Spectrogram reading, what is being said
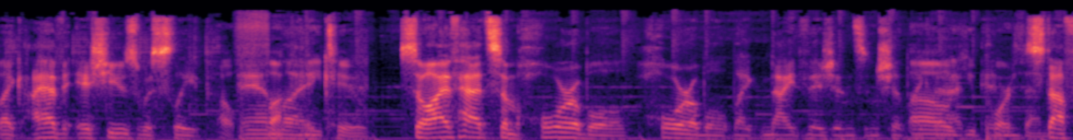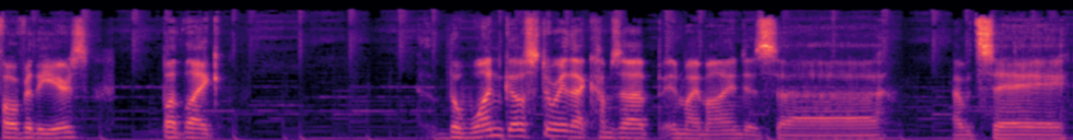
like I have issues with sleep, Oh and fuck like me too. so I've had some horrible, horrible like night visions and shit like Oh, that. you poor and thing. Stuff over the years. But like the one ghost story that comes up in my mind is uh I would say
